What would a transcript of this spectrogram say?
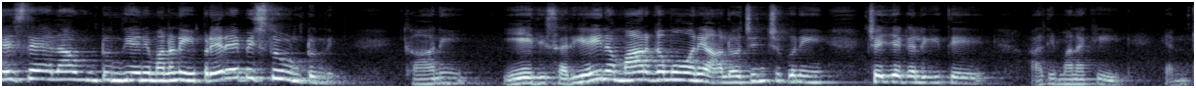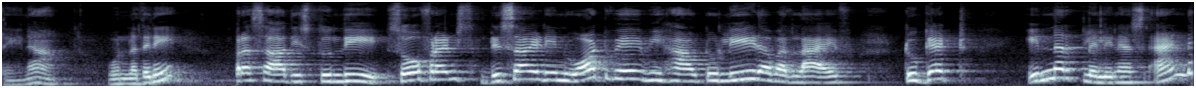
చేస్తే ఎలా ఉంటుంది అని మనని ప్రేరేపిస్తూ ఉంటుంది. కానీ ఏది సరి అయిన మార్గము అని ఆలోచించుకుని చెయ్యగలిగితే అది మనకి ఎంతైనా ఉన్నదని ప్రసాదిస్తుంది. So friends decide in what way we have to lead our life to get inner cleanliness and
